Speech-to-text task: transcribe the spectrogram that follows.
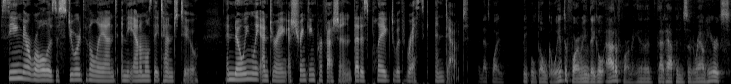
seeing their role as a steward to the land and the animals they tend to and knowingly entering a shrinking profession that is plagued with risk and doubt. And that's why people don't go into farming, they go out of farming. And that happens and around here, it's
